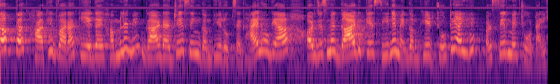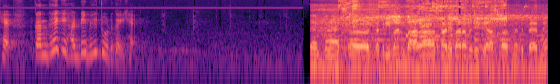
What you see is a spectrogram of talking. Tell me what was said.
तब तक हाथी द्वारा किए गए हमले में गार्ड अजय सिंह गंभीर रूप से घायल हो गया और जिसमें गार्ड के सीने में गंभीर चोटें आई हैं और सिर में चोट आई है। कंधे की हड्डी भी टूट गई है। तकरीबन 12 साढ़े बारह बजे के आसपास में दोपहर में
